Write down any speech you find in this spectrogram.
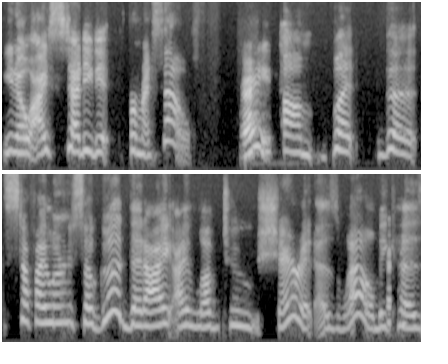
you know, I studied it for myself. Right. Um, but the stuff I learned is so good that I I love to share it as well because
